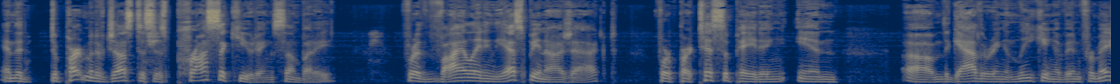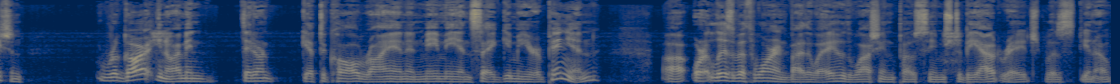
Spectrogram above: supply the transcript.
and the Department of Justice is prosecuting somebody for violating the Espionage Act, for participating in um, the gathering and leaking of information, regard, you know, I mean, they don't get to call Ryan and Mimi and say, "Give me your opinion." Uh, or Elizabeth Warren, by the way, who the Washington Post seems to be outraged was, you know,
